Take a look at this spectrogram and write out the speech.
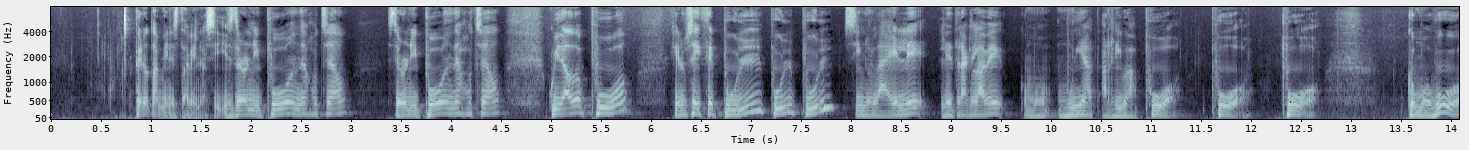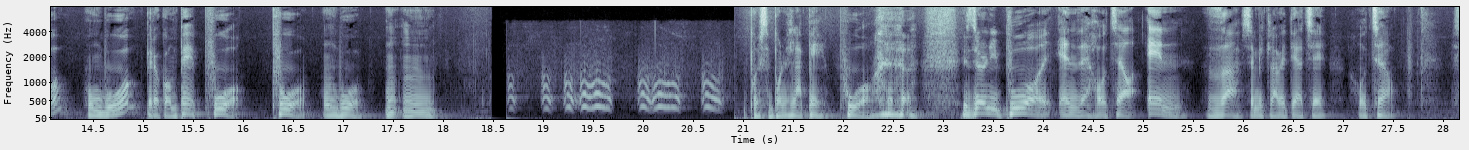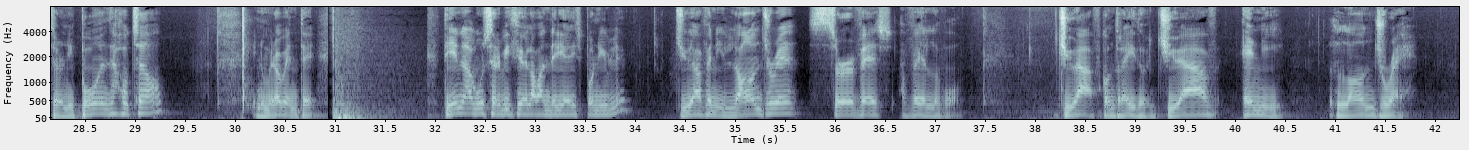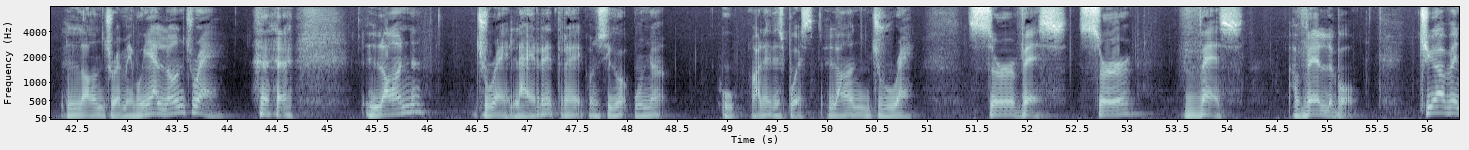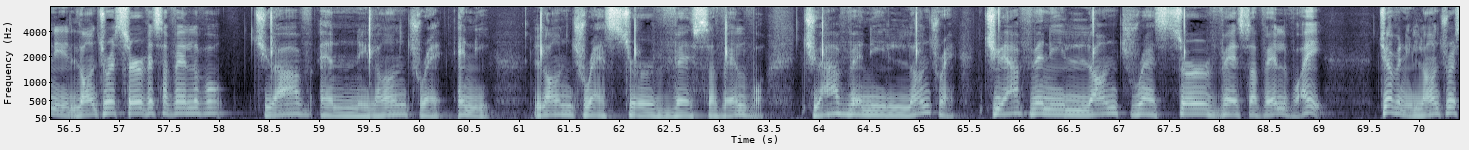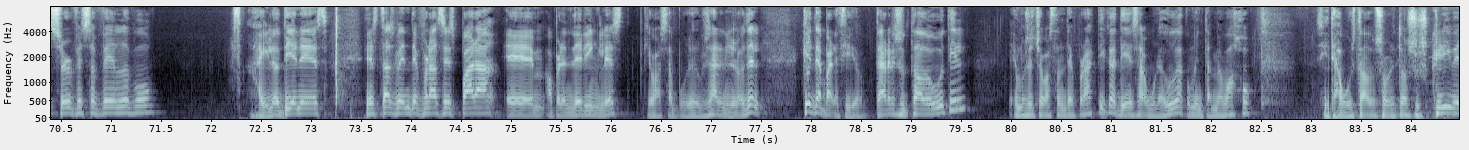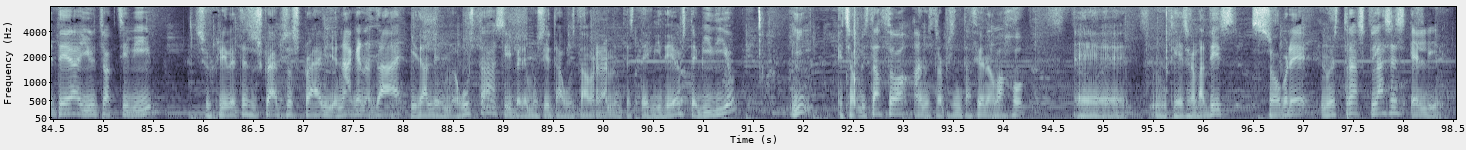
Pero también está bien así. Is there any pool in the hotel? Is there any pool in the hotel? Cuidado, pool, que no se dice pool, pool, pool, sino la L, letra clave, como muy arriba. Pool, pool, pool. Como búho, un búho, pero con P. Pool, pool, un búho. Mm, mm. Pues te pones la P, pool. Is there any pool in the hotel? En the, semiclave TH, hotel. Is there any pool in the hotel? Y número 20. ¿Tienen algún servicio de lavandería disponible? Do you have any laundry service available? Do you have, contraído, do you have any laundry? Laundry, me voy a laundry. laundry, la R trae consigo una U, ¿vale? Después, laundry. Service, service, available. Do you have any laundry service available? Do you have any laundry, any laundry service available? Do you have any laundry? Do you have any laundry service available? Hey, do you have any laundry service available? Ahí lo tienes, estas 20 frases para eh, aprender inglés que vas a poder usar en el hotel. ¿Qué te ha parecido? ¿Te ha resultado útil? Hemos hecho bastante práctica. ¿Tienes alguna duda? Coméntame abajo. Si te ha gustado, sobre todo, suscríbete a YouTube TV. Suscríbete, subscribe, subscribe, you're not gonna die. Y dale un me gusta, así veremos si te ha gustado realmente este video, este vídeo. Y echa un vistazo a nuestra presentación abajo, eh, que es gratis, sobre nuestras clases en línea.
